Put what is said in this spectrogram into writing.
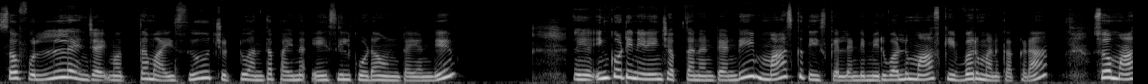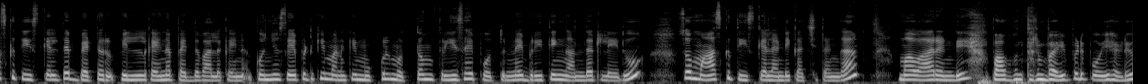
So full enjoy. మొత్తం ఐసు చుట్టూ అంతా పైన ఏసీలు కూడా ఉంటాయండి. ఇంకోటి నేనేం చెప్తానంటే అండి, మాస్క్ తీసుకెళ్ళండి మీరు. వాళ్ళు మాస్క్ ఇవ్వరు మనకు అక్కడ సో, మాస్క్ తీసుకెళ్తే బెటరు. పిల్లలకైనా, పెద్దవాళ్ళకైనా. కొంచెం సేపటికి మనకి ముక్కులు మొత్తం ఫ్రీజ్ అయిపోతున్నాయి. బ్రీతింగ్ అందట్లేదు. సో, మాస్క్ తీసుకెళ్ళండి ఖచ్చితంగా. మా వారండి పాపం తను భయపడిపోయాడు.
